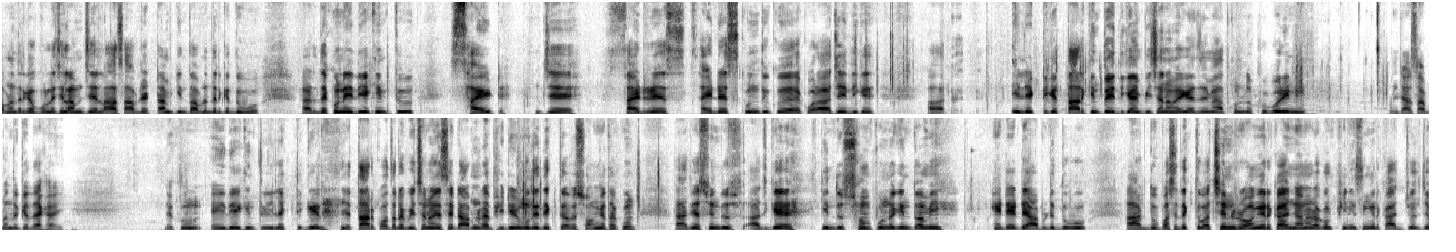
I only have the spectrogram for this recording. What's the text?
আপনাদেরকে বলেছিলাম যে লাস্ট আপডেটটা আমি কিন্তু আপনাদেরকে দেবো। আর দেখুন এইদিকে কিন্তু সাইড যে সাইড রেস সাইড রেস কিন্তু করা আছে এদিকে আর ইলেকট্রিকের তার কিন্তু এদিকে আমি বিছানা হয়ে গেছে আমি এতক্ষণ লক্ষ্য করিনি। জাস্ট আপনাদেরকে দেখাই। দেখুন, এই দিয়ে কিন্তু ইলেকট্রিকের যে তার কতটা বেছানো হয়েছে, সেটা আপনারা ভিডিওর মধ্যে দেখতে হবে, সঙ্গে থাকুন। আজকে কিন্তু আজকে কিন্তু সম্পূর্ণ কিন্তু আমি হেঁটে হেঁটে আপডেট দেবো। আর দুপাশে দেখতে পাচ্ছেন, রঙের কাজ নানা রকম ফিনিশিংয়ের কাজ চলছে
